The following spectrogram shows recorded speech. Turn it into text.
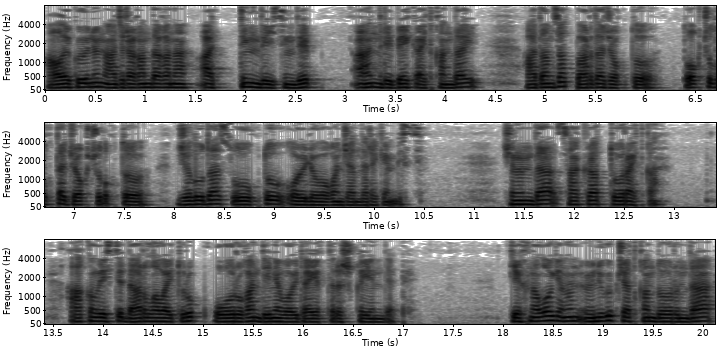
Ал экөөнүн ажыраганда гана аттиң дейсиң деп анри бек айткандай адамзат барда жокту токчулукта жокчулукту жылууда суукту ойлобогон жандар экенбиз. Чынында сократ туура айткан акыл эсти дарылабай туруп ооруган дене бойду айыктырыш кыйын деп. Технологиянын өнүгүп жаткан доорунда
